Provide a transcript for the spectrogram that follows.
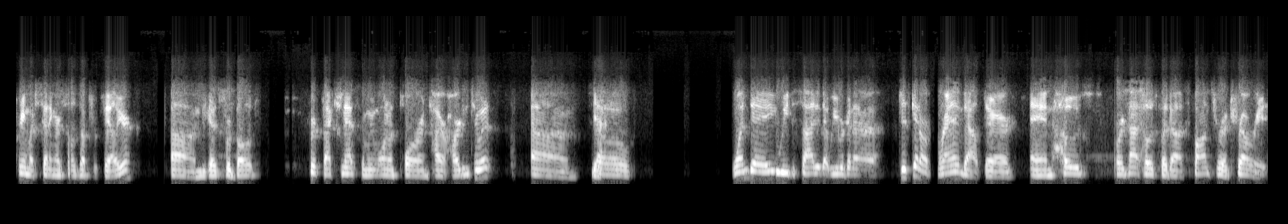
pretty much setting ourselves up for failure um, because we're both perfectionists and we want to pour our entire heart into it. Um, yeah. So one day we decided that we were going to just get our brand out there and host, or not host, but uh, sponsor a trail race.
